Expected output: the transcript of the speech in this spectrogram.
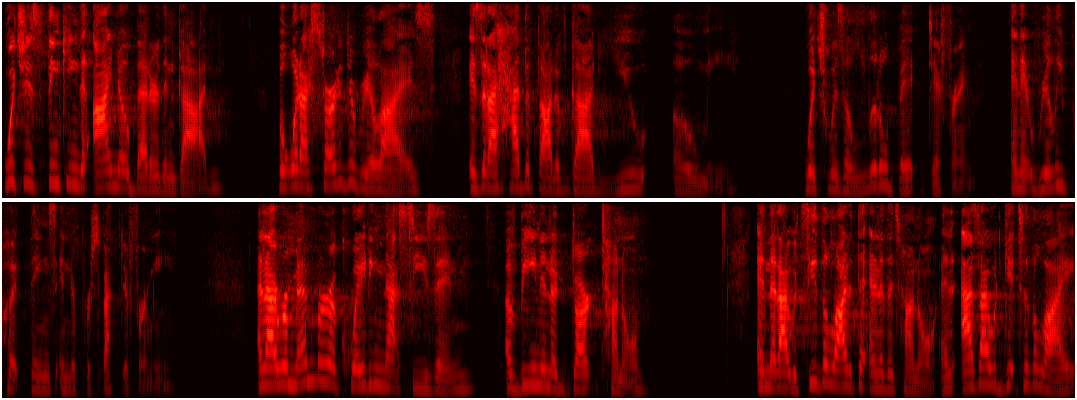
which is thinking that I know better than God, but what I started to realize is that I had the thought of God, you owe me, which was a little bit different. And it really put things into perspective for me. And I remember equating that season of being in a dark tunnel and that I would see the light at the end of the tunnel. And as I would get to the light,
